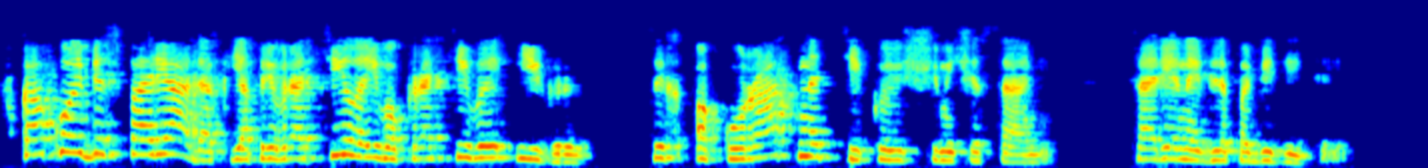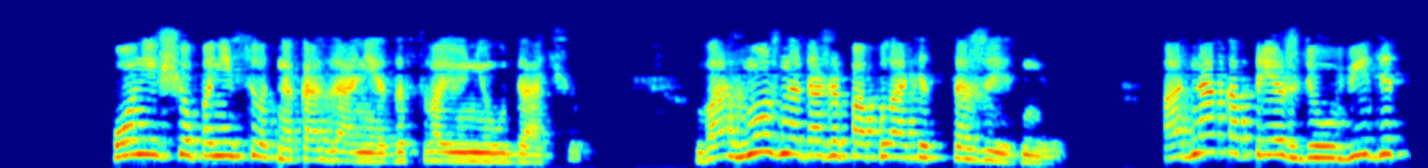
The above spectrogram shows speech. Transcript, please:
В какой беспорядок я превратила его красивые игры с их аккуратно тикающими часами, с ареной для победителей. Он еще понесет наказание за свою неудачу. Возможно, даже поплатится жизнью. Однако прежде увидит,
